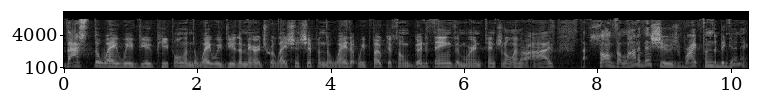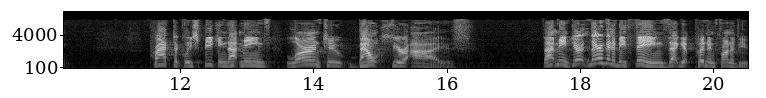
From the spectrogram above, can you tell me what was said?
that's the way we view people and the way we view the marriage relationship and the way that we focus on good things and we're intentional in our eyes, that solves a lot of issues right from the beginning. Practically speaking, that means learn to bounce your eyes. That means there, there are going to be things that get put in front of you.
